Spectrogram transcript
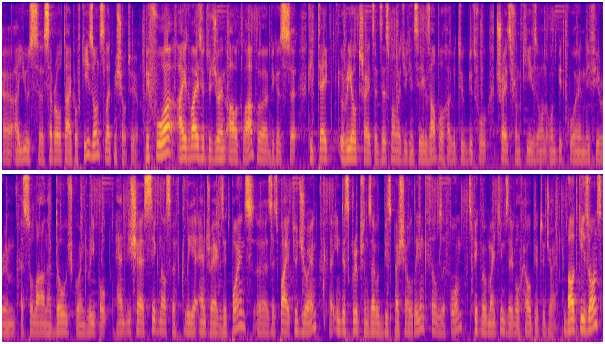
Uh, i use uh, several type of key zones. Let me show to you. Before i advise you to join our club because we take real trades at this moment you can see example how we took beautiful trades from key zone on bitcoin ethereum solana dogecoin ripple and we share signals with clear entry exit points that's why to join. Uh, in description there would be special link, fill the form, speak with my team, they will help you to join. About key zones,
